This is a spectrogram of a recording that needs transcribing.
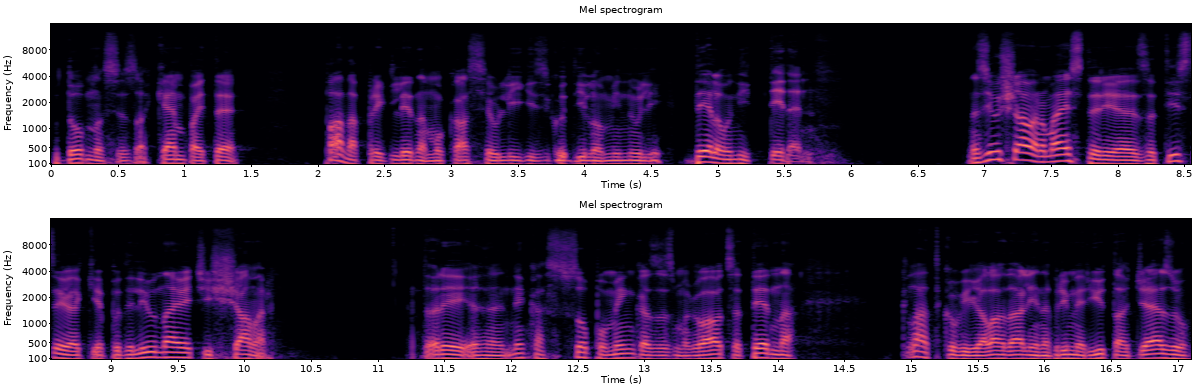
udobno se zakempajte, pa da pregledamo, kaj se je v ligi zgodilo minuli delovni teden. Naziv Šamarmajster je za tistega, ki je podelil največji šamar. Torej, eh, neka so pomenka za zmagovalca tedna. Kladko bi ga lahko dali, naprimer, Utah Jazzu.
